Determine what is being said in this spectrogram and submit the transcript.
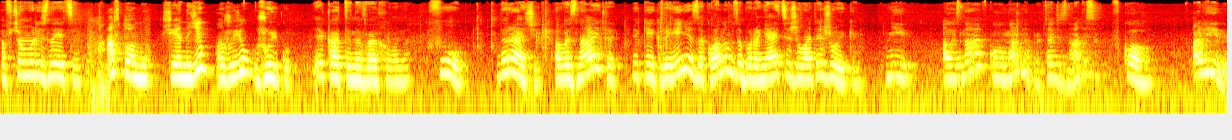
А в чому різниця? А в тому, що я не їм, а жую жуйку. Яка ти невихована? Фу. До речі, а ви знаєте, в якій країні законом забороняється жувати жуйки? Ні, але знаю, в кого можна про це дізнатися. В кого? Аліни,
